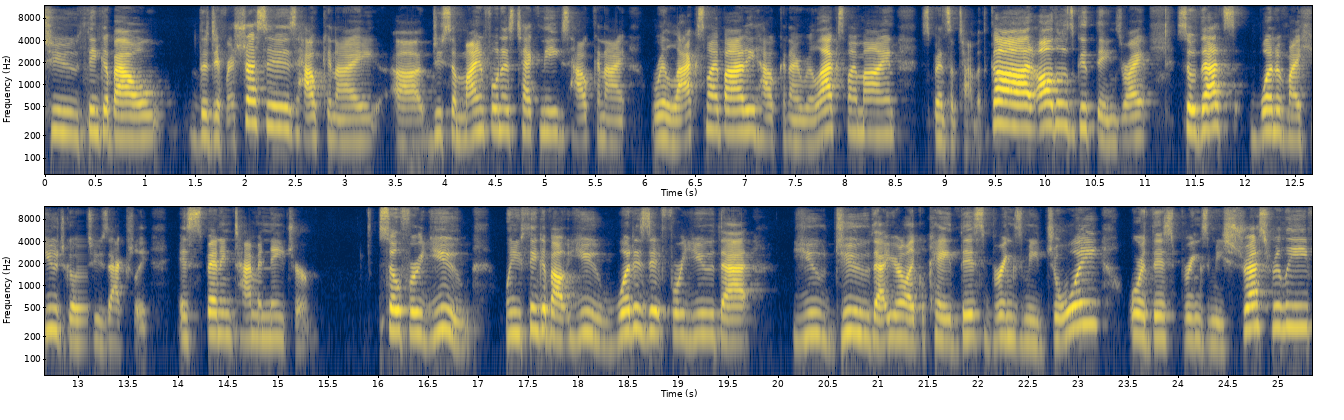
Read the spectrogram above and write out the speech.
to think about the different stresses. How can I uh, do some mindfulness techniques? How can I relax my body? How can I relax my mind? Spend some time with God, all those good things, right? So that's one of my huge go tos actually is spending time in nature. So for you, when you think about you, what is it for you that you do that you're like, okay, this brings me joy, or this brings me stress relief,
